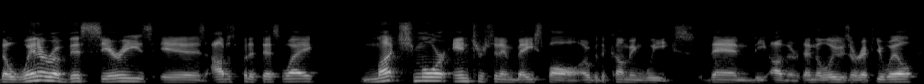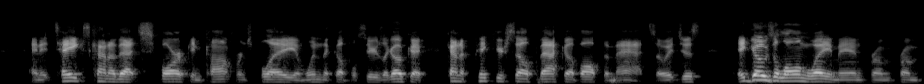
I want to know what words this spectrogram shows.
the winner of this series is I'll just put it this way. Much more interested in baseball over the coming weeks than the other, than the loser, if you will and it takes kind of that spark in conference play and winning a couple series like okay kind of pick yourself back up off the mat so it just it goes a long way man from from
